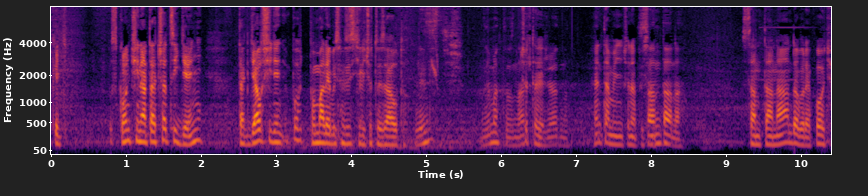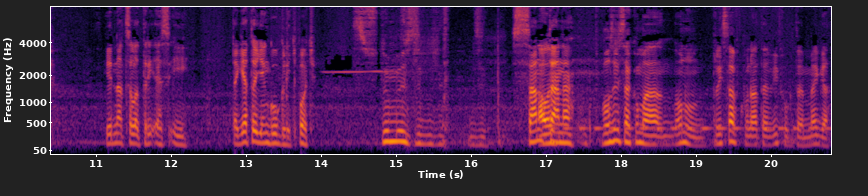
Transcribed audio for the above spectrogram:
keď skončí natáčací deň, tak ďalší deň, po, pomaly, aby sme zistili, čo to je za auto. Nezistíš. Nemá to značku to je? žiadnu. Hen tam je niečo napísané. Santana. Santana, dobre, poď. 1,3 SI. Tak ja to idem googliť, poď. Santana. Ale pozri sa, ako má onú prístavku na ten výfuk, to je mega.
